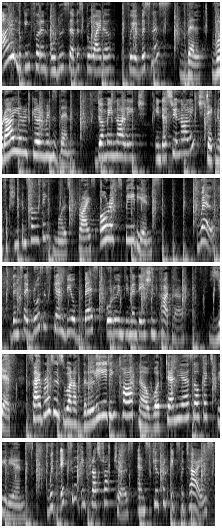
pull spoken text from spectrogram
Are you looking for an Odoo service provider for your business? Well, what are your requirements then? Domain knowledge, industry knowledge? Techno-function consulting, modest price or experience? Well, then Cybrosys can be your best Odoo implementation partner. Yes, Cybrosys is one of the leading partner with 10 years of experience. With excellent infrastructures and skillful expertise,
